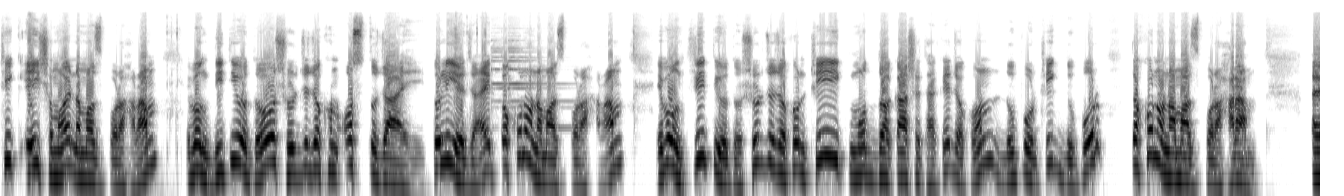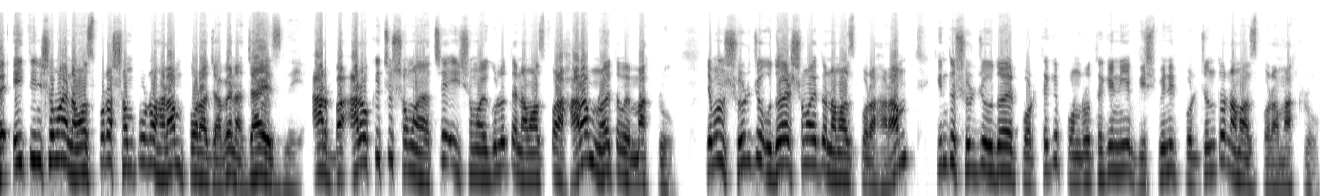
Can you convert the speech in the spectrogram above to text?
ঠিক এই সময় নামাজ পড়া হারাম। এবং দ্বিতীয়ত, সূর্য যখন অস্ত যায়, তলিয়ে যায়, তখনও নামাজ পড়া হারাম। এবং তৃতীয়ত, সূর্য যখন ঠিক মধ্য আকাশে থাকে, যখন দুপুর, ঠিক দুপুর, তখনও নামাজ পড়া হারাম। এই তিন সময় নামাজ পড়া সম্পূর্ণ হারাম পড়া যাবে না, জায়েজ নেই। আর আরও কিছু সময় আছে, এই সময়গুলোতে নামাজ পড়া হারাম নয়, তবে মাকরু। যেমন সূর্য উদয়ের সময় তো নামাজ পড়া হারাম, কিন্তু সূর্য উদয়ের পর থেকে পনেরো থেকে নিয়ে বিশ মিনিট পর্যন্ত নামাজ পড়া মাকরু।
